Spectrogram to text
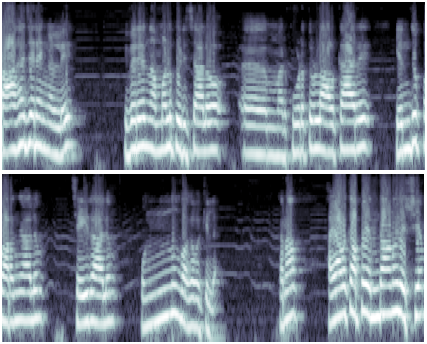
സാഹചര്യങ്ങളിൽ ഇവരെ നമ്മൾ പിടിച്ചാലോ കൂടത്തുള്ള ആൾക്കാർ എന്തു പറഞ്ഞാലും ചെയ്താലും ഒന്നും വകവെക്കില്ല. കാരണം അയാൾക്ക് അപ്പോൾ എന്താണോ ലക്ഷ്യം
